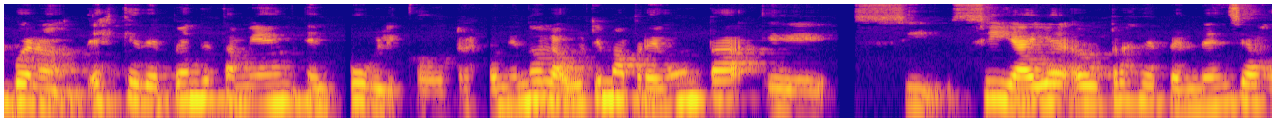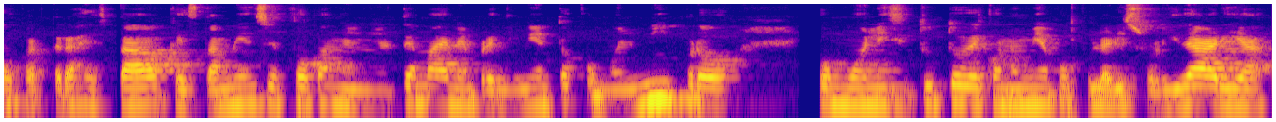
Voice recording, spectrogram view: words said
Bueno, es que depende también el público. Respondiendo a la última pregunta, eh, sí, sí, hay otras dependencias o carteras de Estado que también se enfocan en el tema del emprendimiento, como el MIPRO como el Instituto de Economía Popular y Solidaria,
